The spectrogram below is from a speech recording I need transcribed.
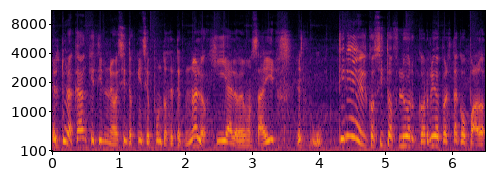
el Tunacan que tiene 915 puntos de tecnología, lo vemos ahí, tiene el cosito Flor corrido pero está copado.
